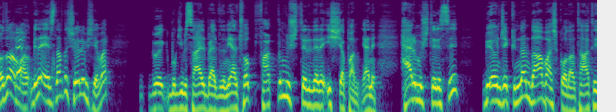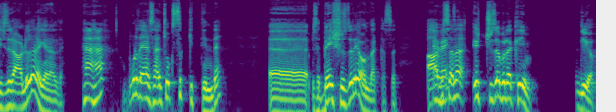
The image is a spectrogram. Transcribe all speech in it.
O zaman bir de esnafta şöyle bir şey var. Böyle, bu gibi sahil beldelerinde yani çok farklı müşterilere iş yapan yani her müşterisi bir önceki günden daha başka olan tatilcileri ağırlıyorlar ya genelde. Burada eğer sen çok sık gittiğinde eee mesela 500 liraya 10 dakikası. Abi Evet. sana 300'e bırakayım diyor.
